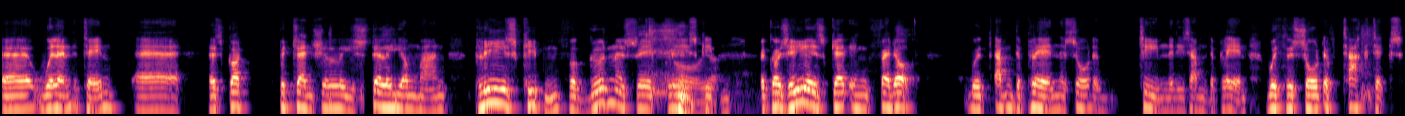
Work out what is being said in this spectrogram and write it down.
uh, will entertain, uh, has got potential. He's still a young man. Please keep him, for goodness sake, please oh, keep yeah. him, because he is getting fed up with having to play in the sort of team that he's having to play in, with the sort of tactics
